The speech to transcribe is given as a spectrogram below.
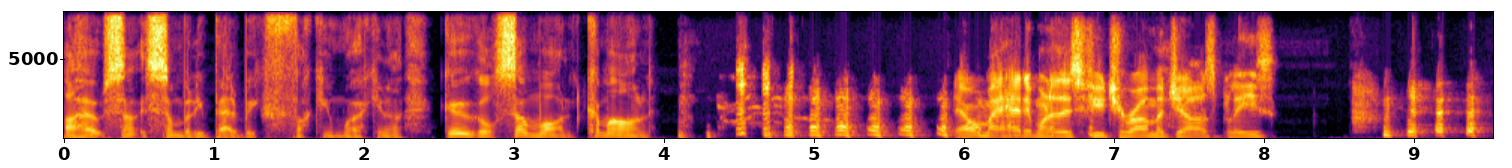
I hope some, somebody better be fucking working on Google, someone, come on. Yeah, I want my head in one of those Futurama jars, please.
